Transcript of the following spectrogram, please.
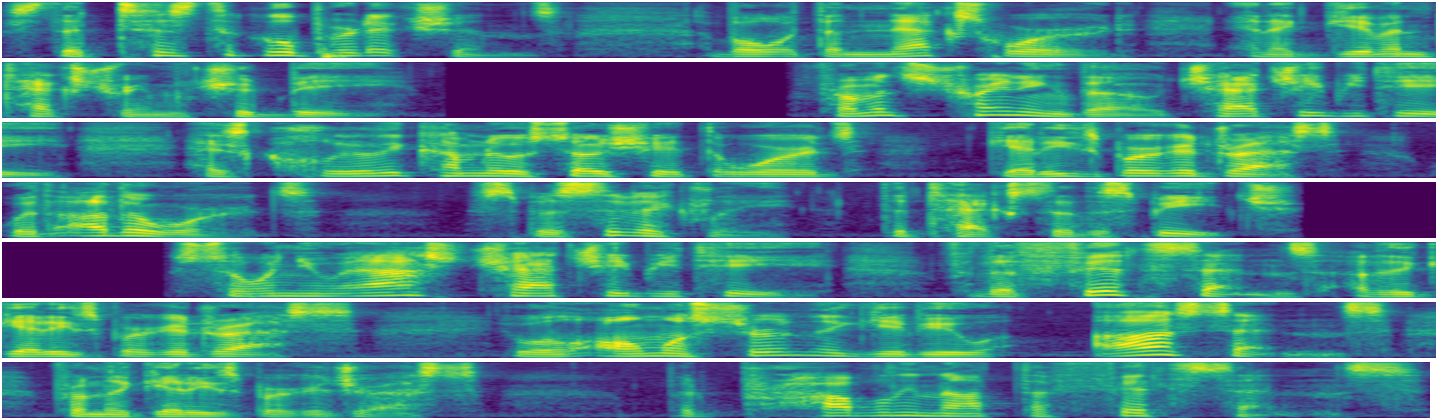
statistical predictions about what the next word in a given text stream should be. From its training, though, ChatGPT has clearly come to associate the words Gettysburg Address with other words, specifically the text of the speech. So when you ask ChatGPT for the fifth sentence of the Gettysburg Address, it will almost certainly give you a sentence from the Gettysburg Address, but probably not the fifth sentence.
